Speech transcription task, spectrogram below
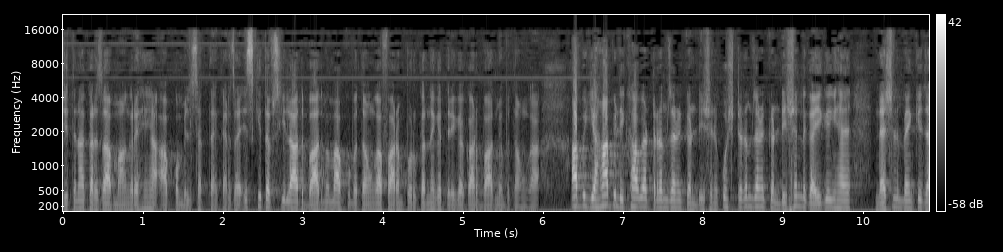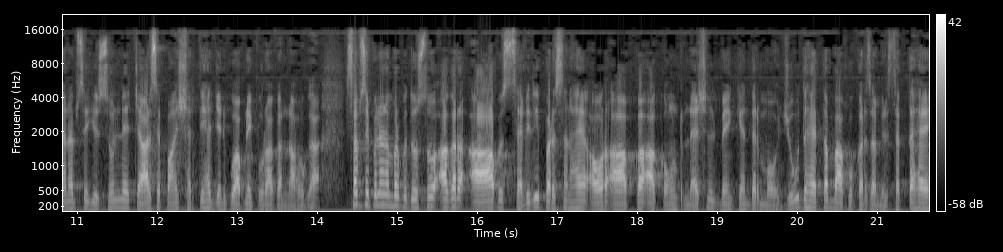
جتنا قرضہ آپ مانگ رہے ہیں آپ کو مل سکتا ہے قرضہ۔ اس کی تفصیلات بعد میں میں آپ کو بتاؤں گا فارم پر کرنے کا طریقہ کار بعد میں بتاؤں گا۔ اب یہاں پہ لکھا ہوا ٹرمز اینڈ اینڈ کنڈیشن کچھ ٹرمز اینڈ کنڈیشن لگائی گئی ہیں۔ نیشنل بینک کی جانب سے یہ سن لیں۔ چار سے پانچ شرطیں ہیں جن کو آپ نے پورا کرنا ہوگا۔ سب سے پہلے نمبر پہ دوستو، اگر آپ سیلری پرسن ہے اور آپ کا اکاؤنٹ نیشنل بینک کے اندر موجود ہے، تب آپ کو قرضہ مل سکتا ہے۔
